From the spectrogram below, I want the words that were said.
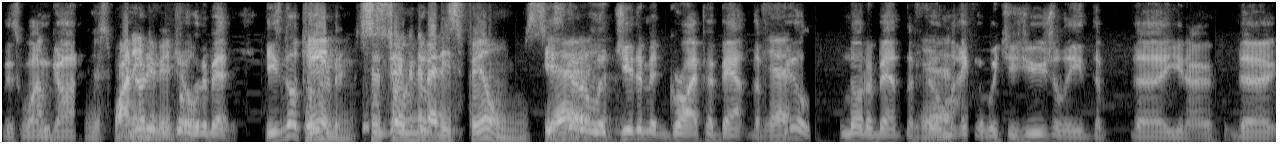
this one guy. This He's one not individual. talking about. He's not talking Him. about. Just talking about his films. He's yeah. got a legitimate gripe about the Yeah. film, not about the Yeah. filmmaker, which is usually the the you know the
